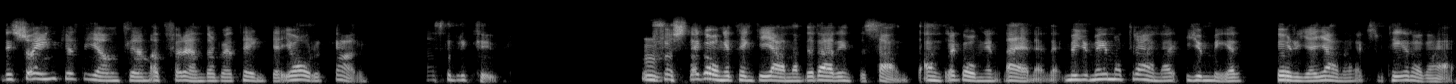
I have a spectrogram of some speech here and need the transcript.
Det är så enkelt egentligen att förändra och börja tänka, jag orkar. Det ska bli kul. Mm. Första gången tänker hjärnan, det där är inte sant. Andra gången, nej, nej, nej. Men ju mer man tränar, ju mer börjar hjärnan acceptera det här.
